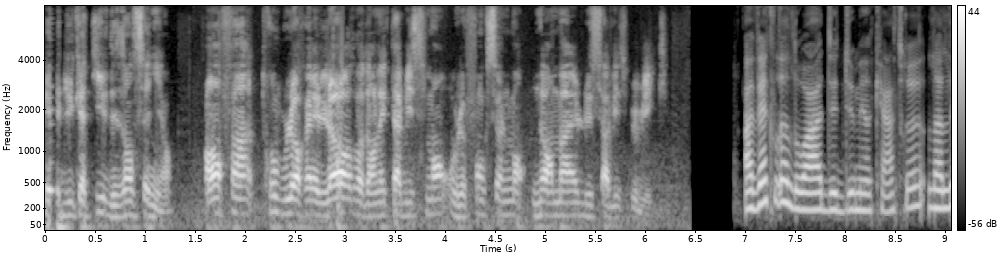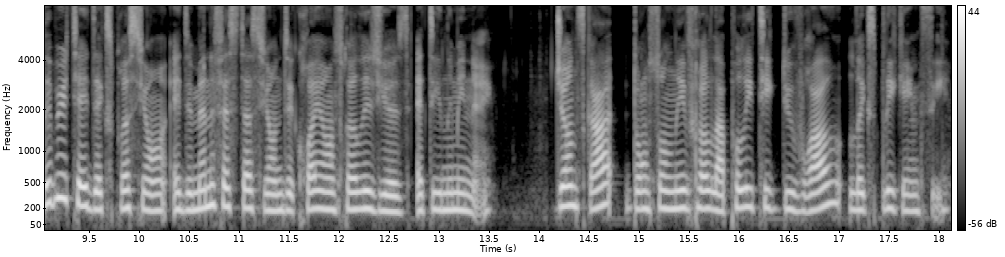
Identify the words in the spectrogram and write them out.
éducatif des enseignants. Enfin, troublerait l'ordre dans l'établissement ou le fonctionnement normal du service public. Avec la loi de 2004, la liberté d'expression et de manifestation de croyances religieuses est éliminée. John Scott, dans son livre La politique du voile, l'explique ainsi.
